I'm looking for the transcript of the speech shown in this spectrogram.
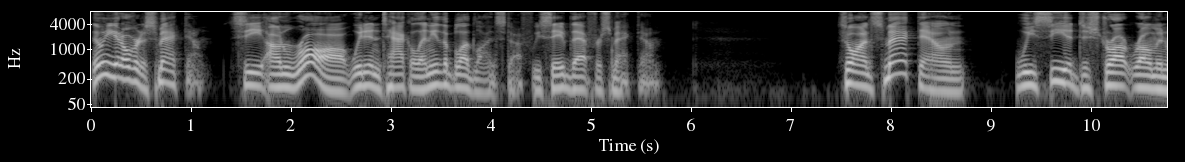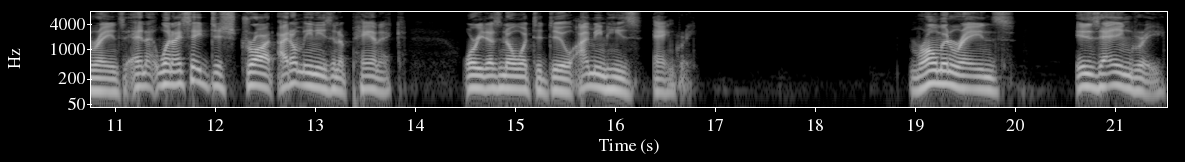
Then we get over to SmackDown. See, on Raw, we didn't tackle any of the bloodline stuff. We saved that for SmackDown. So on SmackDown, we see a distraught Roman Reigns. And when I say distraught, I don't mean he's in a panic or he doesn't know what to do. I mean he's angry. Roman Reigns is angry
